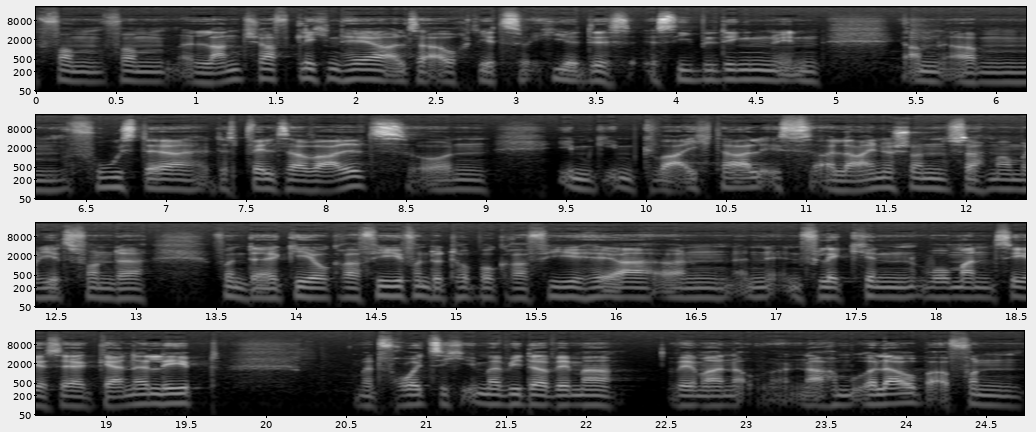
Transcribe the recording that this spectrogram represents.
vom, vom landschaftlichen her, also auch jetzt hier das Siebeldingen in, am, am Fuß der, des Pfälzerwalds und im, im Queichtal ist alleine schon, sagen wir mal jetzt von der, von der Geografie, von der Topografie her ein, ein, ein Fleckchen, wo man sehr, sehr gerne lebt. Man freut sich immer wieder, wenn man wenn man nach dem Urlaub von,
